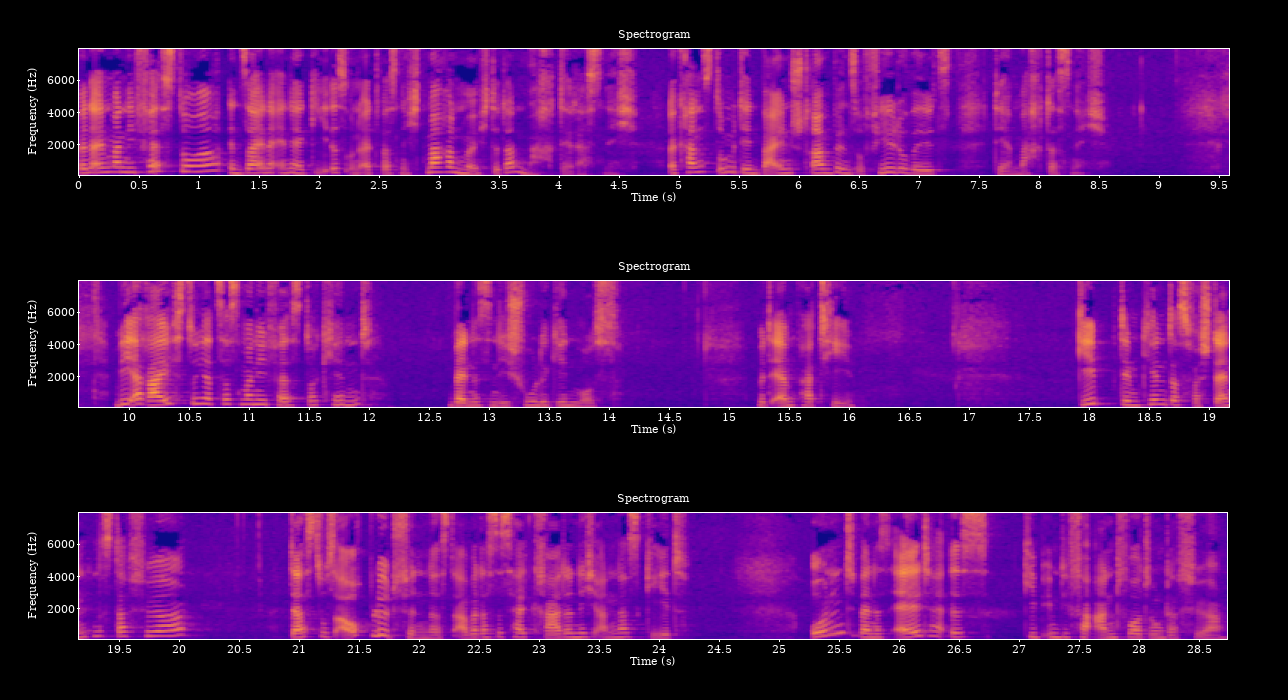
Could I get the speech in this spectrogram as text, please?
Wenn ein Manifestor in seiner Energie ist und etwas nicht machen möchte, dann macht er das nicht. Da kannst du mit den Beinen strampeln, so viel du willst, der macht das nicht. Wie erreichst du jetzt das Manifestorkind, wenn es in die Schule gehen muss? Mit Empathie. Gib dem Kind das Verständnis dafür, dass du es auch blöd findest, aber dass es halt gerade nicht anders geht. Und wenn es älter ist, gib ihm die Verantwortung dafür.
